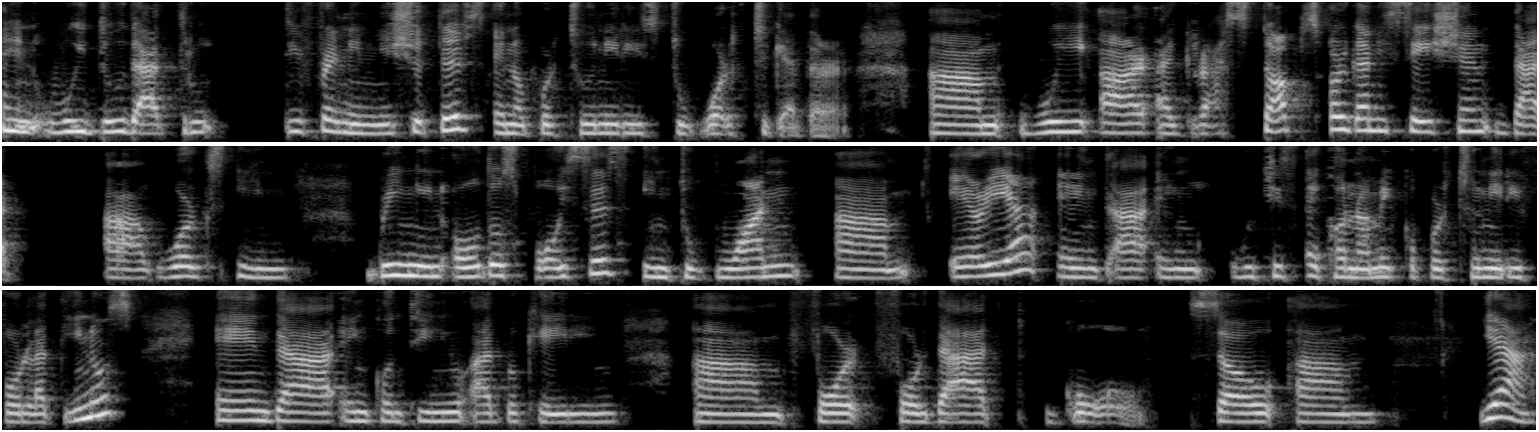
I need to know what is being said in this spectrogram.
and we do that through different initiatives and opportunities to work together. Um, we are a grass tops organization that uh, works in bringing all those voices into one um, area and, uh, and, which is economic opportunity for Latinos and, uh, and continue advocating um, for, for that goal. So um, yeah,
